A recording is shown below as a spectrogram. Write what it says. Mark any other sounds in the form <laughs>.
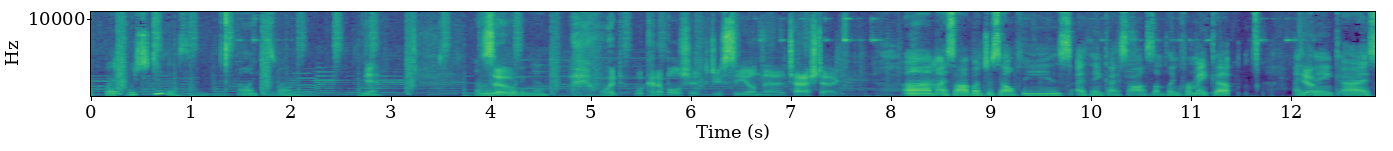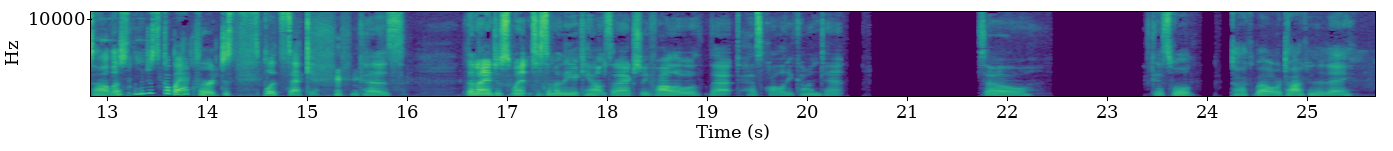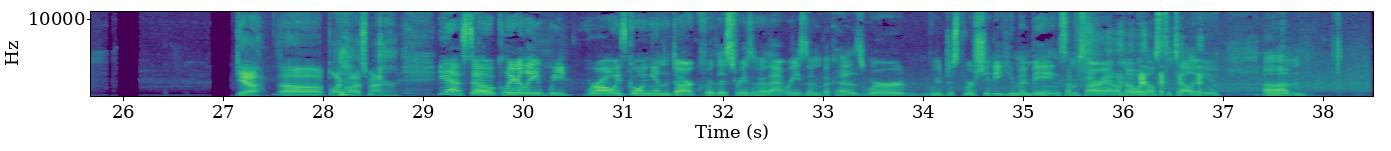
like, wait, we should do this. I like this vibe. Yeah. Are we So- recording now? <laughs> What what kind of bullshit did you see on the hashtag? Um, I saw a bunch of selfies. I think I saw something for makeup. I Yep. think I saw. Let's let me just go back for just a split second <laughs> because then I just went to some of the accounts that I actually follow that has quality content. So, guess we'll talk about what we're talking today. Yeah, uh, Black Lives Matter. <laughs> Yeah, so clearly we we're always going in the dark for this reason or that reason because we're we're just we're shitty human beings. I'm sorry, I don't know what else to tell you. <laughs> Um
